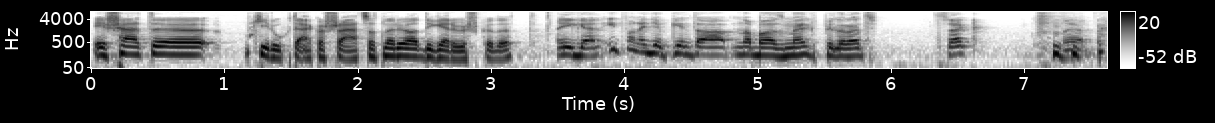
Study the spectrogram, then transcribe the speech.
És hát ö, kirúgták a srácot, mert ő addig erősködött. Igen, itt van egyébként a... Na bazd meg, pillanat. Szek. Mert Most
